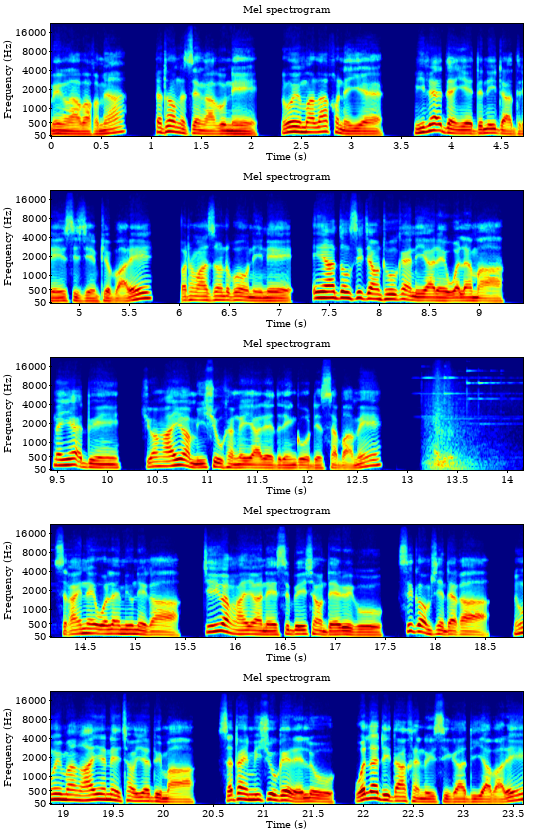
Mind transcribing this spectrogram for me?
မင်္ဂလာပါခင်ဗျာ2025ခုနှစ်နိုဝင်ဘာလ9ရက်မိလက်အတန်ရဲ့တနိတာသတင်းစီစဉ်ဖြစ်ပါတယ်ပထမဆုံးတစ်ပုတ်အနေနဲ့အင်အားသုံးစစ်ကြောင်းထိုးခန့်နေရတဲ့ဝက်လန်းမှာနှစ်ရက်အတွင်းရွာငါးရွာမီးရှို့ခံခဲ့ရတဲ့သတင်းကိုတင်ဆက်ပါမယ်စကိုင်းနယ်ဝက်လန်းမြို့နယ်ကကျေးရွာ9ရွာနယ်စစ်ပေးဆောင်တဲတွေကိုစစ်ကောင်ရှင်တပ်ကနိုဝင်ဘာ9ရက်နဲ့6ရက်တွေမှာစက်တိုင်မီးရှို့ခဲ့တယ်လို့ဝက်လက်ဒေတာခန်တွေစီကသိရပါတယ်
